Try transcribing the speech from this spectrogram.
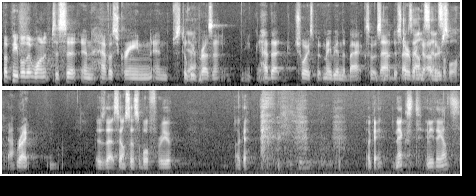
but people that want to sit and have a screen and still Yeah. be present have that choice, but maybe in the back, so it's That- not disturbing to others. sensible, yeah. Right. Does that sound sensible for you? Okay. okay. Next. Anything else?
